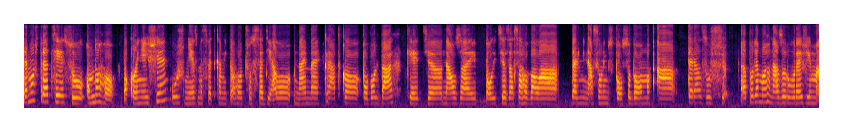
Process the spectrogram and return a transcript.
Demonstrácie sú o mnoho pokojnejšie. Už nie sme svedkami toho, čo sa dialo najmä krátko po voľbách, keď e, naozaj policia zasahovala veľmi násilným spôsobom a teraz už e, podľa môjho názoru režim e,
